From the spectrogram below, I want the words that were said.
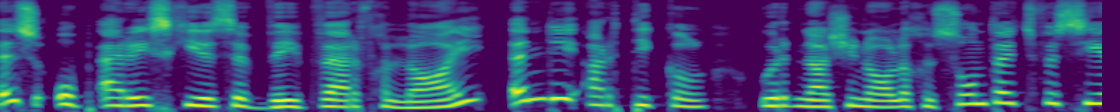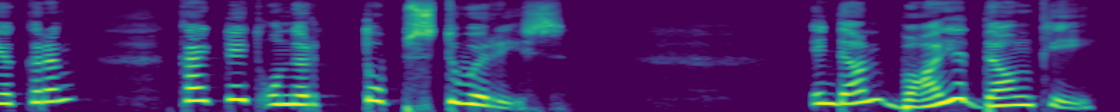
is op RSG se webwerf gelaai in die artikel oor nasionale gesondheidsversekering. Kyk net onder top stories. En dan baie dankie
